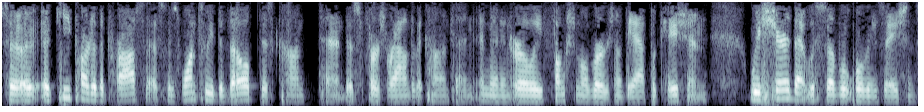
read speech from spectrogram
So a, a, key part of the process was once we developed this content, this first round of the content, and then an early functional version of the application, we shared that with several organizations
